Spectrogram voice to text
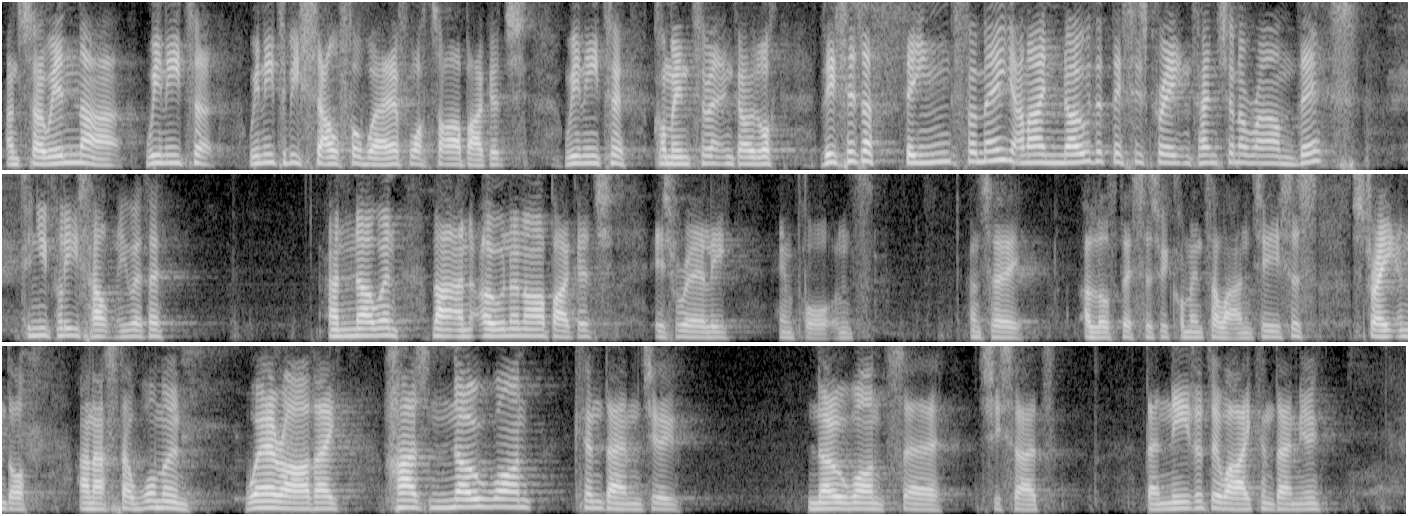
And so in that, we need to, we need to be self-aware of what's our baggage. We need to come into it and go, look, this is a thing for me, and I know that this is creating tension around this. Can you please help me with it? And knowing that and owning our baggage is really important. And so I love this as we come into land. Jesus straightened up and asked a woman, Where are they? Has no one condemned you? No one, sir, she said. Then neither do I condemn you.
